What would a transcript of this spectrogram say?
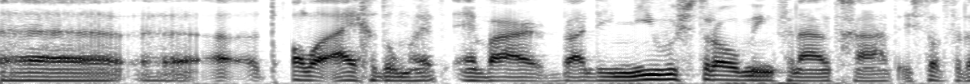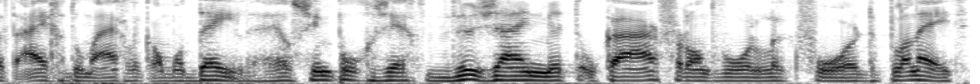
het alle eigendom heeft. En waar, waar die nieuwe stroming vanuit gaat, is dat we dat eigendom eigenlijk allemaal delen. Heel simpel gezegd, we zijn met elkaar verantwoordelijk voor de planeet.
